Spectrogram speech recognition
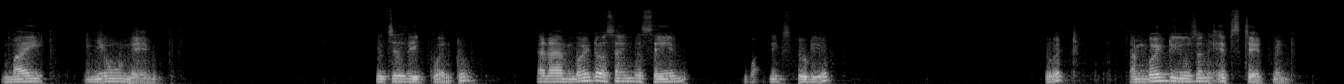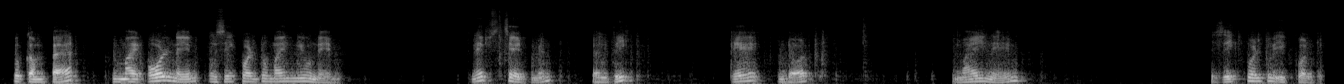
my new name, which is equal to, and I'm going to assign the same Vionix Studio to it I'm going to use an if statement to compare my old name is equal to my new name. An if statement will be a dot my name is equal to equal to.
